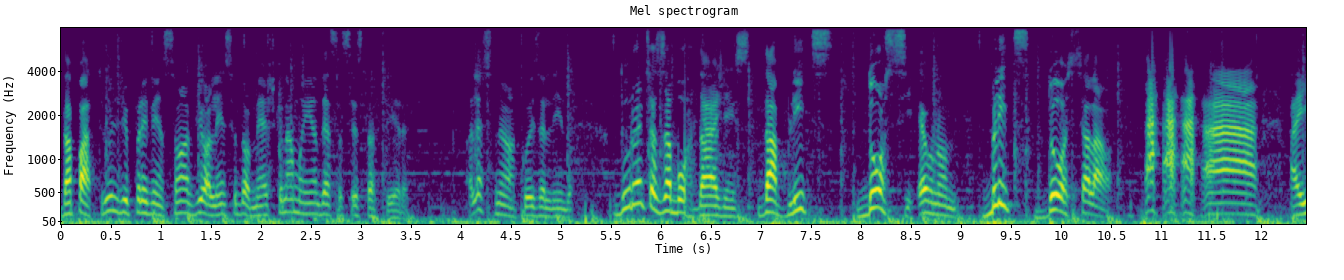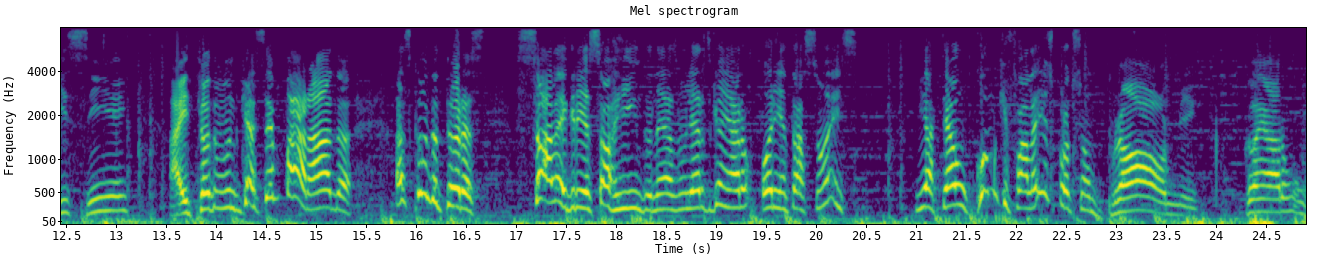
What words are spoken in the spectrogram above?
da Patrulha de Prevenção à Violência Doméstica na manhã dessa sexta-feira. Olha se não é uma coisa linda. Durante as abordagens da Blitz Doce, é o nome, Blitz Doce, olha lá, ó. Aí sim, hein? Aí todo mundo quer ser parado. As condutoras, só alegria, só rindo, né? As mulheres ganharam orientações e até um. Como que fala isso, produção? Brownie. Ganharam um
